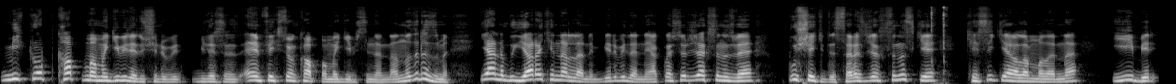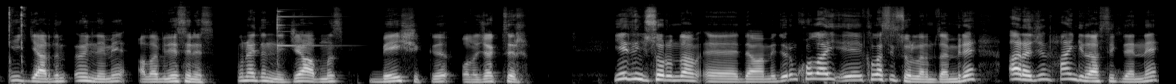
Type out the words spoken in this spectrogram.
mikrop kapmama gibi de düşünebilirsiniz. Enfeksiyon kapmama gibisinden de anladınız mı? Yani bu yara kenarlarını birbirlerine yaklaştıracaksınız ve bu şekilde saracaksınız ki kesik yaralanmalarına iyi bir ilk yardım önlemi alabilirsiniz. Bu nedenle cevabımız B şıkkı olacaktır. Yedinci sorumda e, devam ediyorum. Kolay e, klasik sorularımızdan biri. Aracın hangi lastiklerine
